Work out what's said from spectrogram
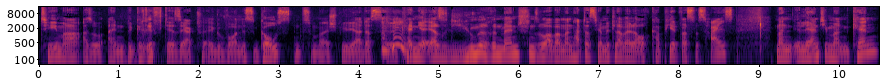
Thema, also einen Begriff, der sehr aktuell geworden ist, Ghosten zum Beispiel. Ja, das äh, kennen ja eher so die jüngeren Menschen so, aber man hat das ja mittlerweile auch kapiert, was das heißt. Man lernt jemanden kennen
